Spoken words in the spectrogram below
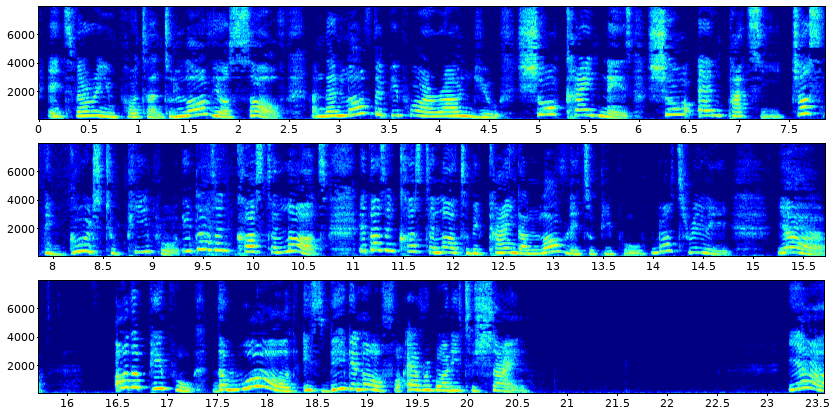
it's very important to love yourself and then love the people around you. Show kindness, show empathy. Just be good to people. It doesn't cost a lot. It doesn't cost a lot to be kind and lovely to people. Not really. Yeah. Other people, the world is big enough for everybody to shine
